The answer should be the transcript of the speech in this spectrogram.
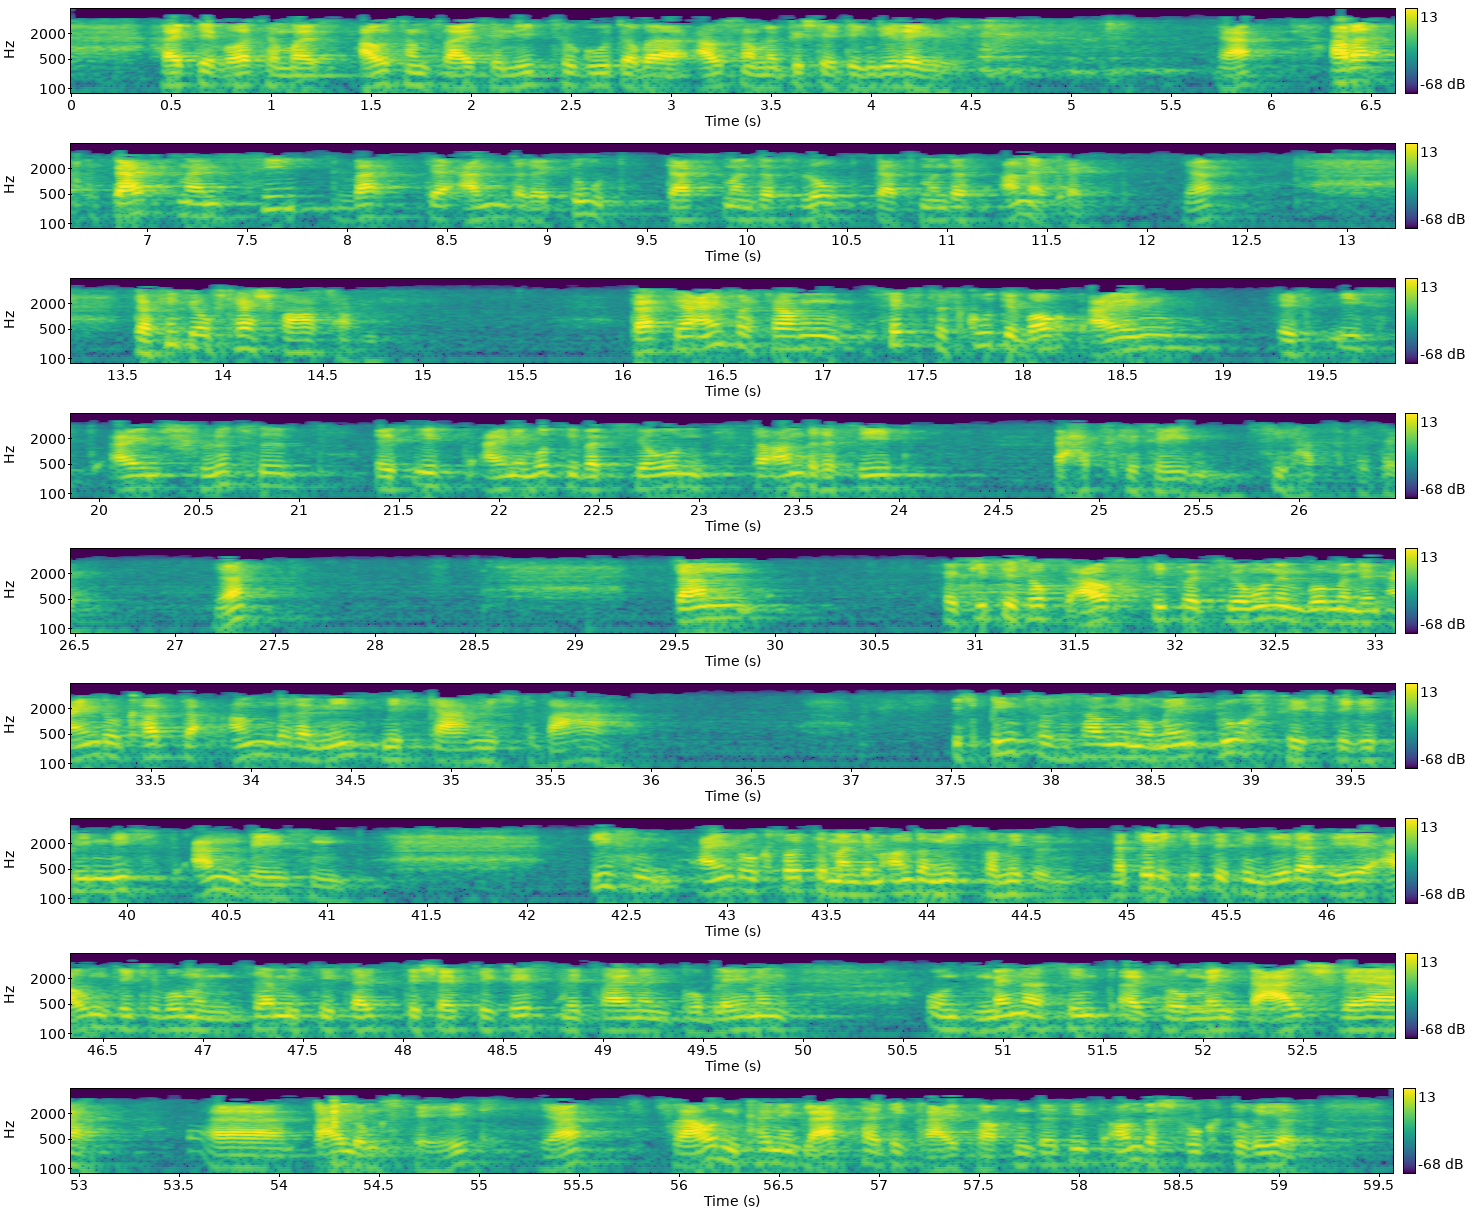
heute war es einmal ausnahmsweise nicht so gut, aber Ausnahmen bestätigen die Regel. Ja. Aber dass man sieht, was der andere tut, dass man das lobt, dass man das anerkennt, ja, da sind wir oft sehr sparsam. Dass wir einfach sagen, setzt das gute Wort ein, es ist ein Schlüssel, es ist eine Motivation. Der andere sieht, er hat es gesehen, sie hat es gesehen. Ja? Dann gibt es oft auch Situationen, wo man den Eindruck hat, der andere nimmt mich gar nicht wahr. Ich bin sozusagen im Moment durchsichtig, ich bin nicht anwesend. Diesen Eindruck sollte man dem anderen nicht vermitteln. Natürlich gibt es in jeder Ehe Augenblicke, wo man sehr mit sich selbst beschäftigt ist, mit seinen Problemen. Und Männer sind also mental schwer äh, teilungsfähig. Ja? Frauen können gleichzeitig drei Sachen. Das ist anders strukturiert.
